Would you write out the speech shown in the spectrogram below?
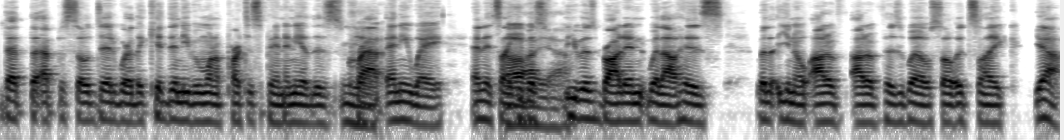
that the episode did where the kid didn't even want to participate in any of this crap anyway, and it's like Oh, he was yeah. he was brought in without his with you know out of out of his will, so it's like yeah,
